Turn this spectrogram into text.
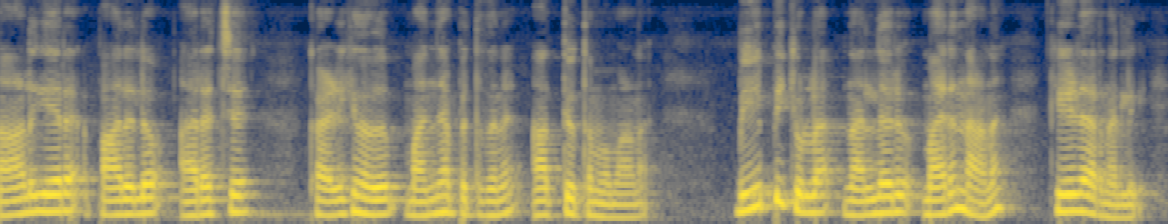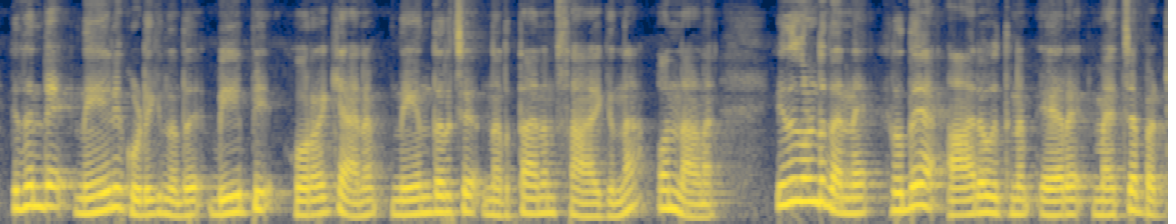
നാളികേര പാലിലോ അരച്ച് കഴിക്കുന്നത് മഞ്ഞപ്പിത്തത്തിന് അത്യുത്തമമാണ്. ബി പിക്കുള്ള നല്ലൊരു മരുന്നാണ് കീഴാർ നെല്ലി. ഇതിന്റെ നീര് കുടിക്കുന്നത് ബി പി കുറയ്ക്കാനും നിയന്ത്രിച്ച് നിർത്താനും സഹായിക്കുന്ന ഒന്നാണ്. ഇതുകൊണ്ട് തന്നെ ഹൃദയ ആരോഗ്യത്തിനും ഏറെ മെച്ചപ്പെട്ട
